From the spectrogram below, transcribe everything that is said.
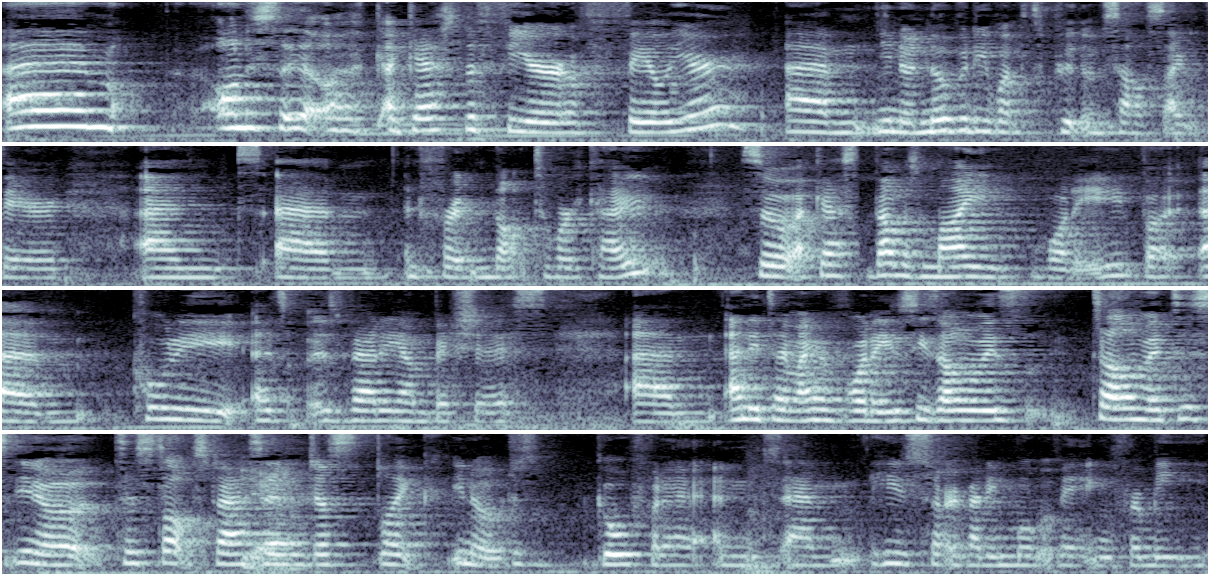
Um, honestly, I guess the fear of failure. Um, you know, nobody wants to put themselves out there and um, and for it not to work out. So I guess that was my worry. But um, Corey is, is very ambitious. Um, anytime I have worries, he's always telling me to you know to stop stressing, Yeah. just like you know just go for it. And um, he's sort of very motivating for me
